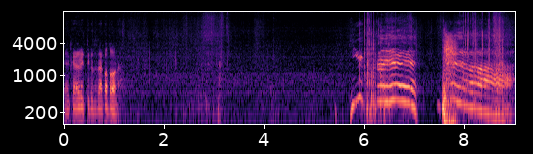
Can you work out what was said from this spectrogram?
Eikä yrittikö tätä kotona? いったいあ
